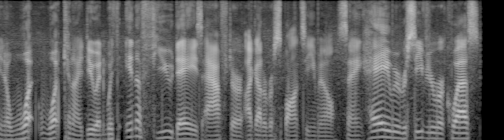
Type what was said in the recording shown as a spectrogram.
you know, what what can I do? And within a few days after, I got a response email saying, "Hey, we received your request.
